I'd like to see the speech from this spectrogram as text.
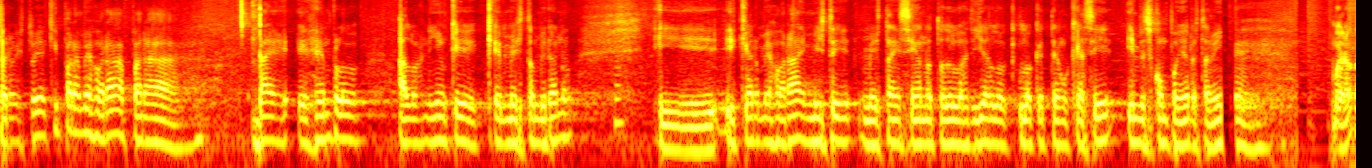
pero estoy aquí para mejorar, para dar ejemplo a los niños que, que me están mirando y, y quiero mejorar y me está, me está enseñando todos los días lo, lo que tengo que hacer y mis compañeros también. Bueno,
